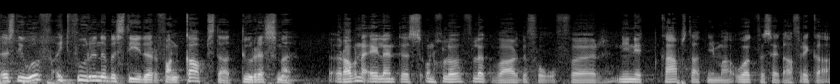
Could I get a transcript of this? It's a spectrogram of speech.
is die hoofuitvoerende bestuurder van Kaapstad Toerisme. Robben Island is ongelooflik waardevol vir nie net Kaapstad nie, maar ook vir Suid-Afrika.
